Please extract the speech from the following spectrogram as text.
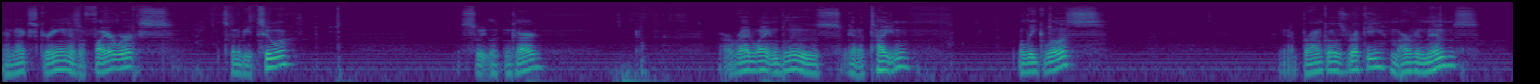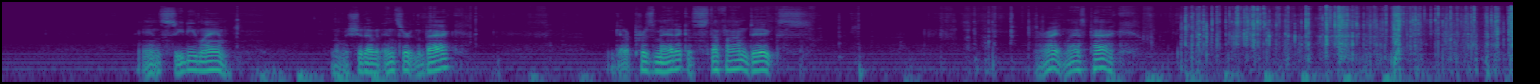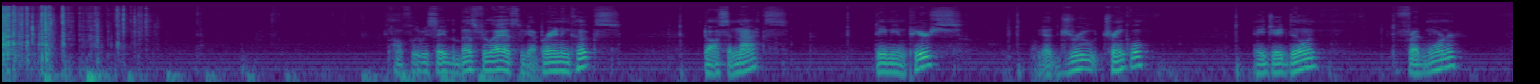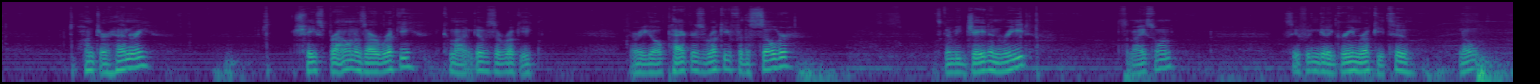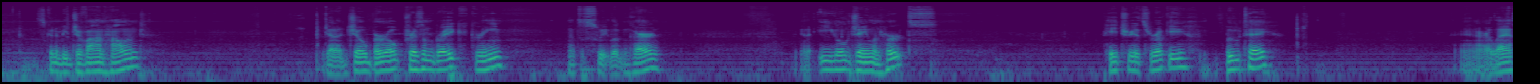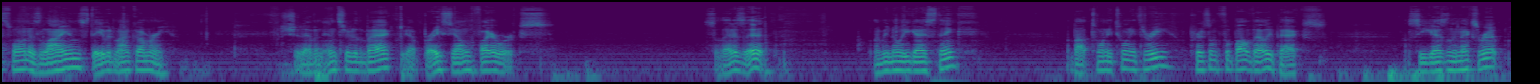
Our next green is a Fireworks. It's going to be Tua. Sweet looking card. Our red, white, and blues. We got a Titan. Malik Willis. We got a Broncos rookie, Marvin Mims. And CeeDee Lamb. Then we should have an insert in the back. We got a prismatic of Stefon Diggs. All right, last pack. Hopefully we save the best for last. We got Brandin Cooks, Dawson Knox, Dameon Pierce. We got Drew Tranquill, A.J. Dillon, Fred Warner, Hunter Henry. Chase Brown is our rookie. Come on, give us a rookie. There we go. Packers rookie for the silver. It's going to be Jayden Reed. It's a nice one. See if we can get a green rookie too. Nope. It's going to be Jevon Holland. We got a Joe Burrow Prism Break green. That's a sweet looking card. We got an Eagle Jalen Hurts. Patriots rookie, Boutte. And our last one is Lions, David Montgomery. Should have an insert to the back. We got Bryce Young Fireworks. So that is it. Let me know what you guys think about 2023 Prizm Football Value Packs. I'll see you guys in the next rip.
